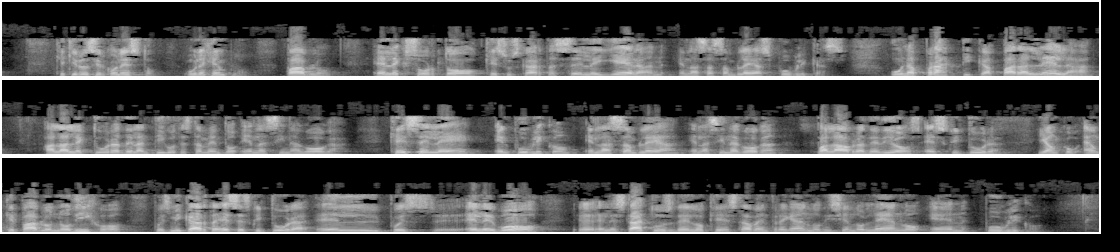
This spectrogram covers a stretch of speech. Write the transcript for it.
¿Qué quiero decir con esto? Un ejemplo. Pablo, él exhortó que sus cartas se leyeran en las asambleas públicas una práctica paralela a la lectura del Antiguo Testamento en la sinagoga. ¿Qué se lee en público, en la asamblea, en la sinagoga? Palabra de Dios, escritura. Y aunque, Pablo no dijo, pues mi carta es escritura, él pues eh, elevó eh, el estatus de lo que estaba entregando diciendo léanlo en público.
